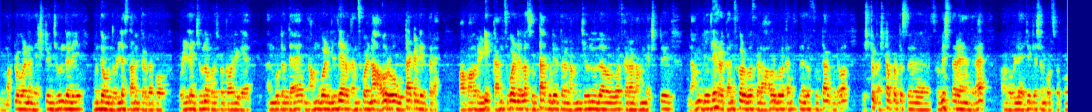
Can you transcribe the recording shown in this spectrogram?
ಈ ಮಕ್ಳುಗಳನ್ನ ನೆಕ್ಸ್ಟ್ ಜೀವನದಲ್ಲಿ ಮುಂದೆ ಒಂದು ಒಳ್ಳೆ ಸ್ಥಾನಕ್ಕೆ ತರಬೇಕು. ಒಳ್ಳೆ ಜೀವನ ಕೊಡಿಸ್ಬೇಕು ಅವರಿಗೆ ಅಂದ್ಬಿಟ್ಟಂತೆ ನಮ್ಗಳ್ಗೆ ಇಲ್ಲದೆ ಇರೋ ಕನಸುಗಳನ್ನ ಅವರು ಹುಟ್ಟಾಕೊಂಡಿರ್ತಾರೆ. ಪಾಪ ಅವ್ರು ಇಡೀ ಕನಸುಗಳ್ನೆಲ್ಲ ಸುಟ್ಟಾಕ್ಬಿಟ್ಟಿರ್ತಾರೆ ನಮ್ಮ ಜೀವನದಗೋಸ್ಕರ ನಮ್ಮ ನೆಕ್ಸ್ಟ್ ನಮ್ಗೆ ಇಲ್ಲದೆ ಇರೋ ಕನಸುಗಳಿಗೋಸ್ಕರ, ಅವ್ರುಗಳ ಕನಸನ್ನೆಲ್ಲ ಸುಟ್ಟಾಕ್ಬಿಟ್ಟು ಎಷ್ಟು ಕಷ್ಟಪಟ್ಟು ಶ್ರಮಿಸ್ತಾರೆ ಅಂದರೆ ಅವ್ರಿಗೆ ಒಳ್ಳೆ ಎಜುಕೇಷನ್ ಕೊಡಿಸ್ಬೇಕು,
